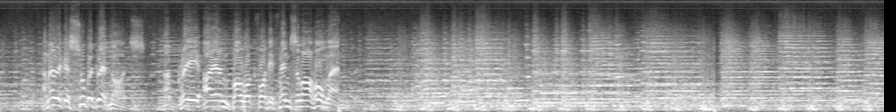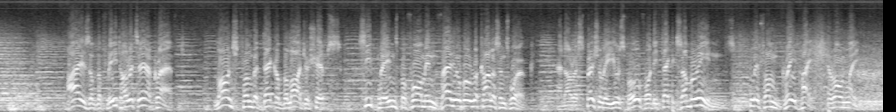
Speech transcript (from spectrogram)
America's super dreadnoughts, a gray iron bulwark for defense of our homeland. Eyes of the fleet are its aircraft. Launched from the deck of the larger ships, seaplanes perform invaluable reconnaissance work and are especially useful for detecting submarines, only from great height, their own length.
